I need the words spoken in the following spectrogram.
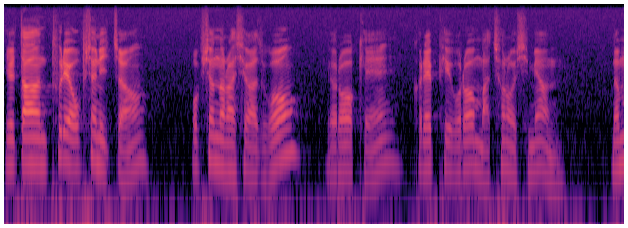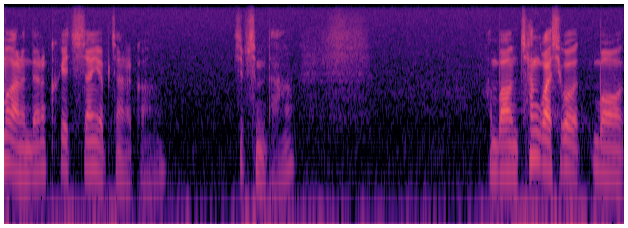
일단 툴에 옵션 있죠. 옵션을 하셔가지고 이렇게 그래픽으로 맞춰 놓으시면 넘어가는 데는 크게 지장이 없지 않을까 싶습니다. 한번 참고하시고 뭐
